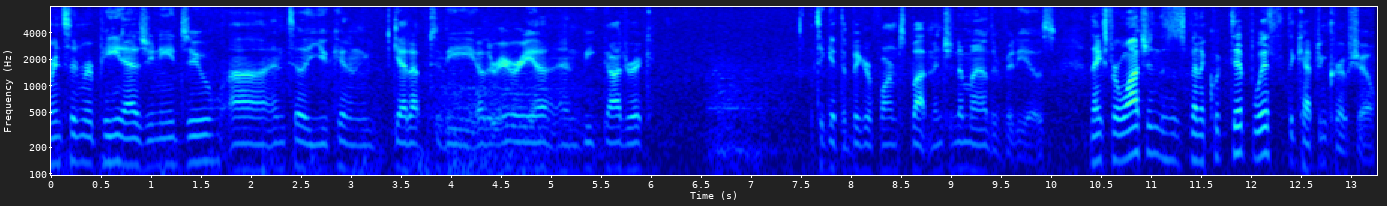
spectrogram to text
Rinse and repeat as you need to uh, until you can get up to the other area and beat Godrick to get the bigger farm spot mentioned in my other videos. Thanks for watching. This has been a quick tip with the Captain Krowe Show.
